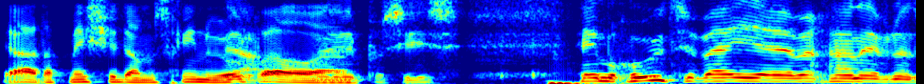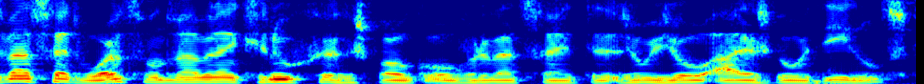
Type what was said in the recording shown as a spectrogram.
Ja, dat mis je dan misschien nu ook wel. eh. nee, precies. Helemaal goed. Wij, eh, wij gaan even naar het wedstrijdwoord. Want we hebben denk ik genoeg eh, gesproken over de wedstrijd. eh, sowieso Ajax Go Ahead Eagles.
